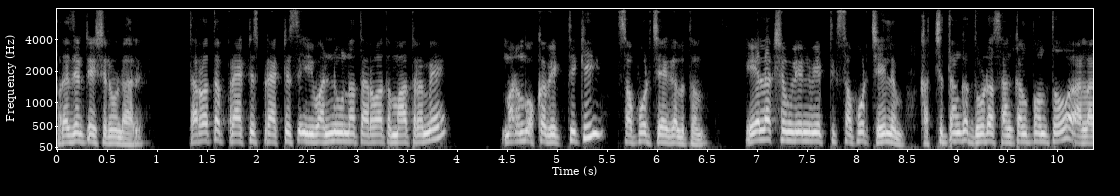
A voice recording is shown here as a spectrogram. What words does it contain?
ప్రజెంటేషన్ ఉండాలి. తర్వాత ప్రాక్టీస్ ప్రాక్టీస్ ఇవన్నీ ఉన్న తర్వాత మాత్రమే మనం ఒక వ్యక్తికి సపోర్ట్ చేయగలుగుతాం. ఏ లక్ష్యం లేని వ్యక్తికి సపోర్ట్ చేయలేం. ఖచ్చితంగా దృఢ సంకల్పంతో అలా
